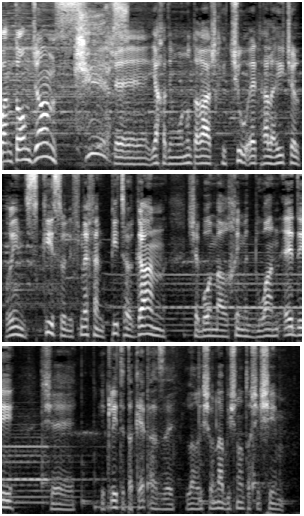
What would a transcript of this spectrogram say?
כמובן תום ג'ונס, שיחד עם אמנות הרעש חידשו את הלהיט של פרינס Kiss, ולפני כן Peter Gunn, שבו הם מארחים את דואן אדי, שהקליט את הקטע הזה לראשונה בשנות ה-60.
